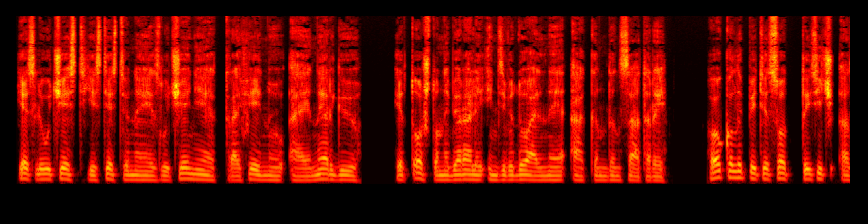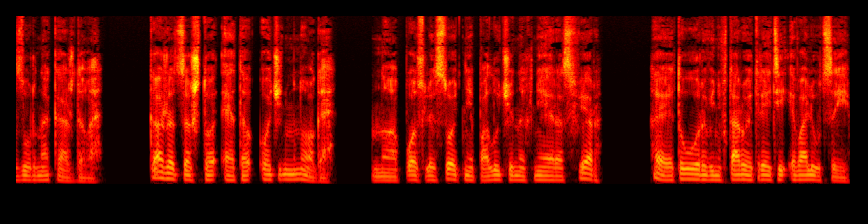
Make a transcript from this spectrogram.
если учесть естественное излучение, трофейную А-энергию и то, что набирали индивидуальные А-конденсаторы, около 500 тысяч азур на каждого. Кажется, что это очень много, но после сотни полученных нейросфер, а это уровень второй-третьей эволюции,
